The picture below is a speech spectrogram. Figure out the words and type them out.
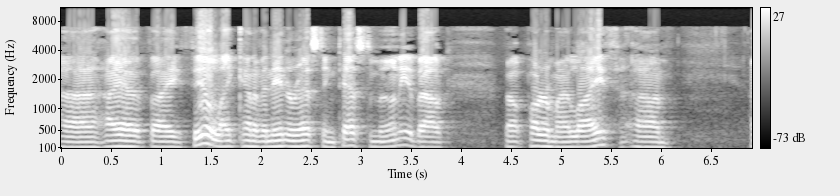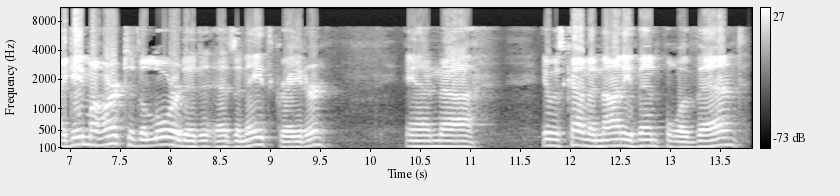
Uh, I have, I feel like kind of an interesting testimony about, about part of my life. Um, I gave my heart to the Lord as an eighth grader, and uh, it was kind of a non-eventful event,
